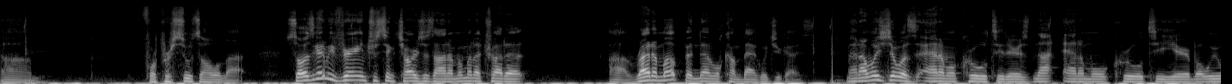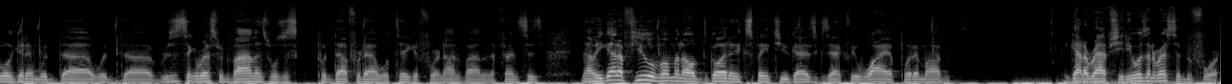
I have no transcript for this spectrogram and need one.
um, for pursuits a whole lot. So it's gonna be very interesting charges on him. I'm gonna try to uh, write them up and then we'll come back with you guys. Man, I wish there was animal cruelty. There's not animal cruelty here, but we will get him with uh, with uh, resisting arrest with violence. We'll just put that for that. We'll take it for non-violent offenses. Now he got a few of them, and I'll go ahead and explain to you guys exactly why I put him on. He got a rap sheet. He wasn't arrested before.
